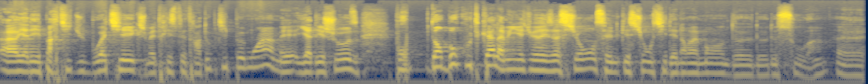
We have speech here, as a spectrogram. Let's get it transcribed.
alors il y a des parties du boîtier que je maîtrise peut-être un tout petit peu moins, mais il y a des choses. Pour, dans beaucoup de cas, la miniaturisation, c'est une question aussi d'énormément de, de- de sous. hein. Euh,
